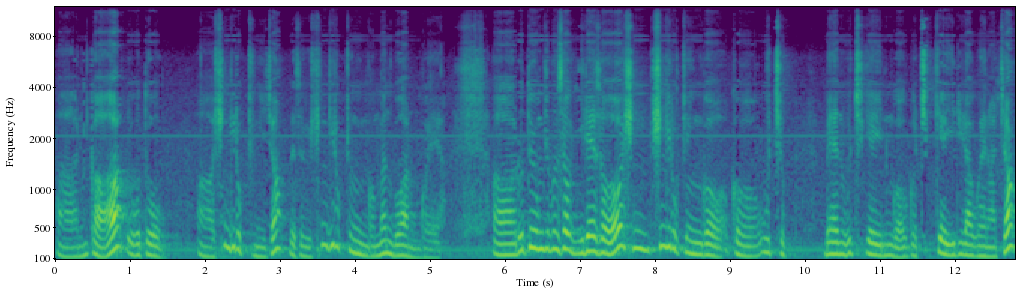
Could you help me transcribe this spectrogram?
아, 그러니까 이것도 어, 신기록 중이죠. 그래서 신기록 중인 것만 모아놓은 거예요. 어, 로또 용지 분석 1에서 신, 신기록 중인 거, 그 우측, 맨 우측에 있는 거, 그 집계 1이라고 해놨죠.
